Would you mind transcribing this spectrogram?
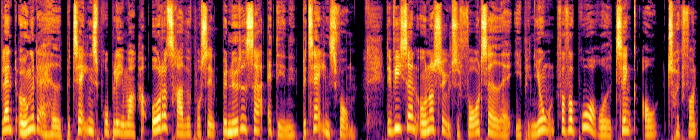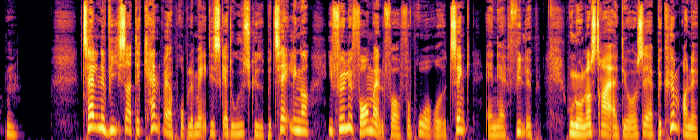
Blandt unge, der havde betalingsproblemer, har 38 procent benyttet sig af denne betalingsform. Det viser en undersøgelse foretaget af Epinion for Forbrugerrådet Tænk og Trykfonden. Tallene viser, at det kan være problematisk at udskyde betalinger, ifølge formand for Forbrugerrådet Tænk, Anja Philip. Hun understreger, at det også er bekymrende,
